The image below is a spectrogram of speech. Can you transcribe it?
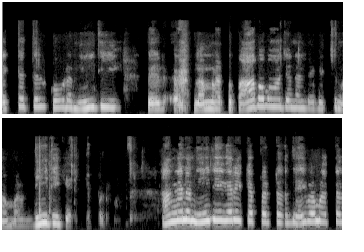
രക്തത്തിൽ കൂടെ നീതി നമ്മൾക്ക് പാപമോചനം ലഭിച്ച് നമ്മൾ നീതീകരിക്കപ്പെടും. അങ്ങനെ നീതീകരിക്കപ്പെട്ട ദൈവമക്കൾ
